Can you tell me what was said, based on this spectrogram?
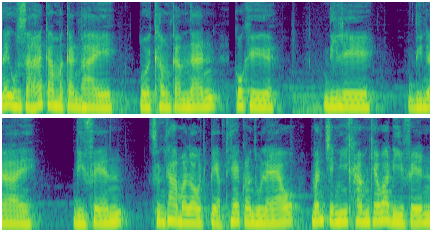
ในอุตสาหกรรมประกันภัย โดยคำคำนั้นก็คือ delay deny defense ซึ่งถ้ามาลองเปรียบเทียบกันดูแล้ว มันจะมีคำแค่ว่า defense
